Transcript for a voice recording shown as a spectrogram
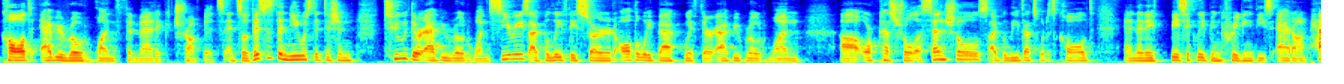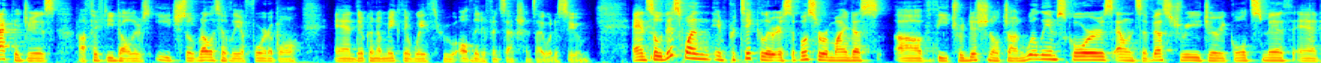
called Abbey Road 1 Thematic Trumpets. And so this is the newest addition to their Abbey Road 1 series. I believe they started all the way back with their Abbey Road 1 uh, Orchestral Essentials, I believe that's what it's called. And then they've basically been creating these add-on packages, uh, $50 each, so relatively affordable. And they're going to make their way through all the different sections, I would assume. And so this one in particular is supposed to remind us of the traditional John Williams scores, Alan Silvestri, Jerry Goldsmith, and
